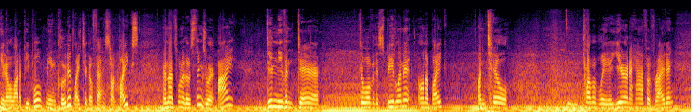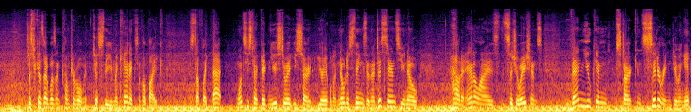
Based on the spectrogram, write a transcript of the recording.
you know, a lot of people, me included, like to go fast on bikes, and that's one of those things where I didn't even dare go over the speed limit on a bike until probably a year and a half of riding just because I wasn't comfortable with just the mechanics of a bike stuff like that. Once you start getting used to it you start you're able to notice things in the distance you know how to analyze the situations then you can start considering doing it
